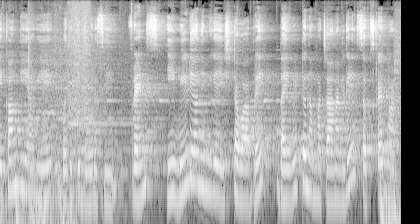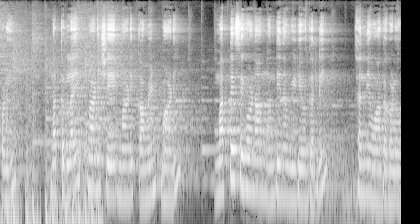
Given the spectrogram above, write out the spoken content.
ಏಕಾಂಗಿಯಾಗಿಯೇ ಬದುಕಿ ತೋರಿಸಿ. ಫ್ರೆಂಡ್ಸ್, ಈ ವಿಡಿಯೋ ನಿಮಗೆ ಇಷ್ಟವಾದರೆ ದಯವಿಟ್ಟು ನಮ್ಮ ಚಾನಲ್ಗೆ ಸಬ್ಸ್ಕ್ರೈಬ್ ಮಾಡ್ಕೊಳ್ಳಿ ಮತ್ತು ಲೈಕ್ ಮಾಡಿ, ಶೇರ್ ಮಾಡಿ, ಕಮೆಂಟ್ ಮಾಡಿ. ಮತ್ತೆ ಸಿಗೋಣ ಮುಂದಿನ ವಿಡಿಯೋದಲ್ಲಿ. ಧನ್ಯವಾದಗಳು.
